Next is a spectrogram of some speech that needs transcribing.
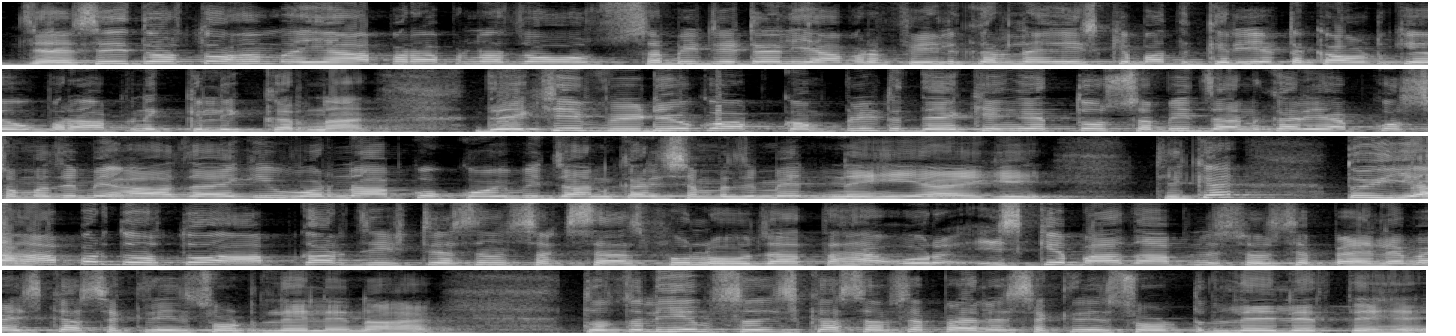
जैसे ही दोस्तों हम यहाँ पर अपना जो सभी डिटेल यहाँ पर फिल कर लेंगे, इसके बाद क्रिएट अकाउंट के ऊपर आपने क्लिक करना है। देखिए वीडियो को आप कंप्लीट देखेंगे तो सभी जानकारी आपको समझ में आ जाएगी, वरना आपको कोई भी जानकारी समझ में नहीं आएगी। ठीक है? तो यहाँ पर दोस्तों आपका रजिस्ट्रेशन सक्सेसफुल हो जाता है और इसके बाद आपने सबसे पहले भाई इसका स्क्रीन ले लेना है। तो चलिए हम इसका सबसे पहले स्क्रीन ले लेते हैं।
